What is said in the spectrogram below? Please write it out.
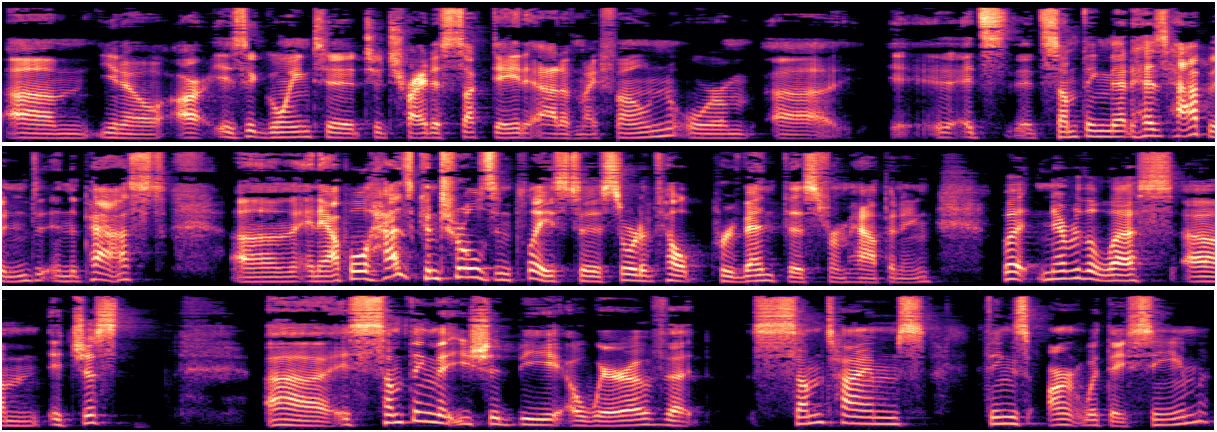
Um, you know, are, is it going to to try to suck data out of my phone, or uh, it's it's something that has happened in the past, um, and Apple has controls in place to sort of help prevent this from happening. But nevertheless, um, it just uh, is something that you should be aware of. That sometimes things aren't what they seem.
